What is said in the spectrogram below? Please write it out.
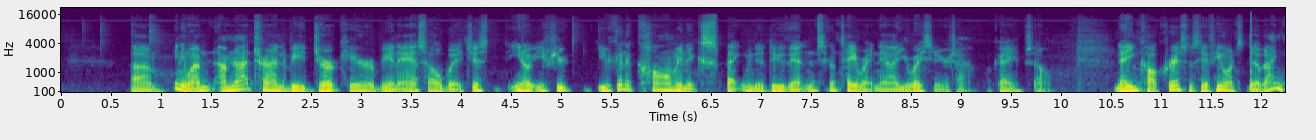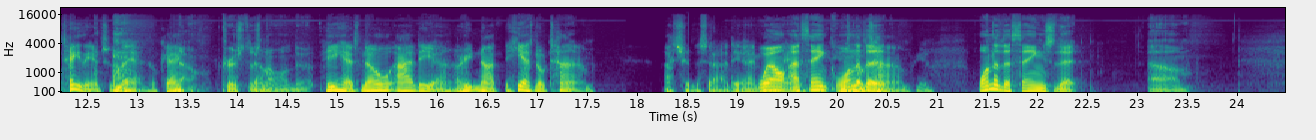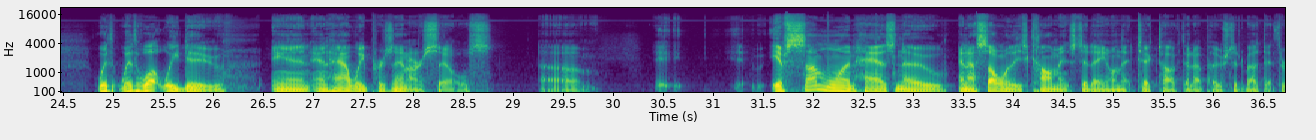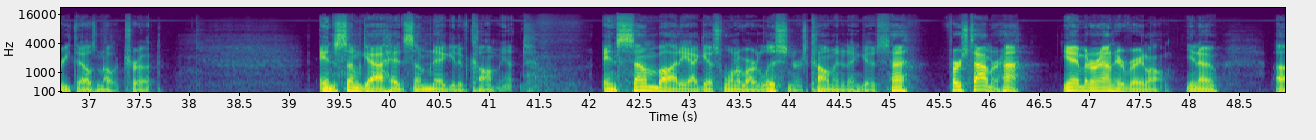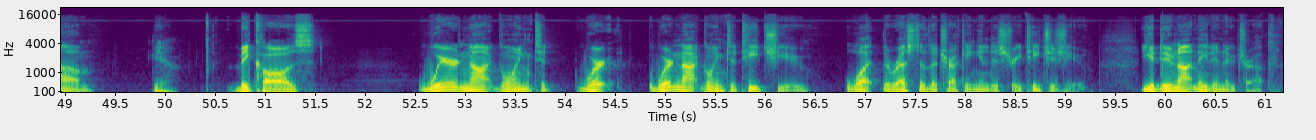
um, anyway, I'm I'm not trying to be a jerk here or be an asshole, but it's just you know, if you're you're going to call me and expect me to do that, I'm just going to tell you right now, you're wasting your time. Okay, so now you can call Chris and see if he wants to do it. But I can tell you the answer to that. Okay, No, Chris does So- not want to do it. he has no idea, or he not he has no time. I shouldn't have said idea. I mean, Well, man, I think one of the time, you know. one of the things that um, with with what we do and and how we present ourselves um, if someone has no and i saw one of these comments today on that tiktok that i posted about that $3000 truck and some guy had some negative comment and somebody, I guess one of our listeners commented and goes, "Huh, first timer, huh? You haven't been around here very long, you know." Um, Yeah. because we're not going to we're we're not going to teach you what the rest of the trucking industry teaches you. You do not need a new truck.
